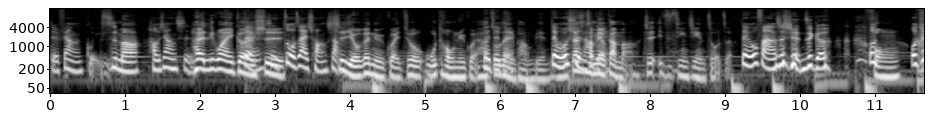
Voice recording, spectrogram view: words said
对，非常的诡异，是吗？好像是。还有另外一个是，是坐在床上，是有个女鬼，就无头女鬼，她坐在你旁边。对我选，但是她没有干嘛，就是一直静静的坐着。对我反而是选这个疯，我我就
